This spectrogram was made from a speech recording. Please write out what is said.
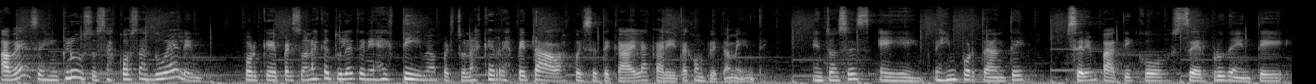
a veces incluso esas cosas duelen, porque personas que tú le tenías estima, personas que respetabas, pues se te cae la careta completamente. Entonces eh, es importante ser empático, ser prudente,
